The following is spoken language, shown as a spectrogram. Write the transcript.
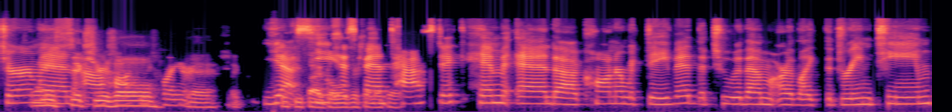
German 26 uh, years old player. Yeah, like yes, he is fantastic. Like Him and uh, Connor McDavid, the two of them are like the dream team.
